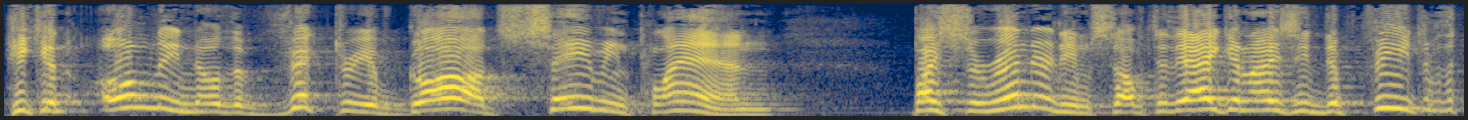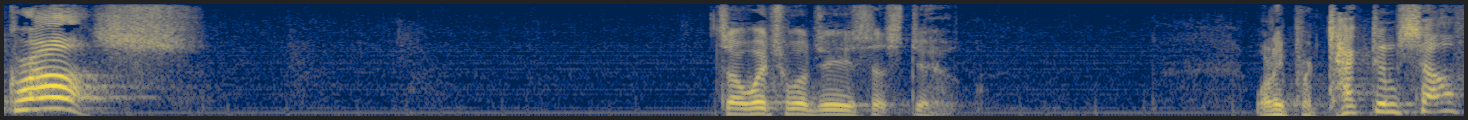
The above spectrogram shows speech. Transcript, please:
he can only know the victory of God's saving plan by surrendering himself to the agonizing defeat of the cross. So, which will Jesus do? Will he protect himself,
